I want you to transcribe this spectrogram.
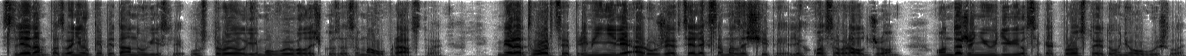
Следом позвонил капитану Уисли, устроил ему выволочку за самоуправство. «Миротворцы применили оружие в целях самозащиты», — легко соврал Джон. Он даже не удивился, как просто это у него вышло.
